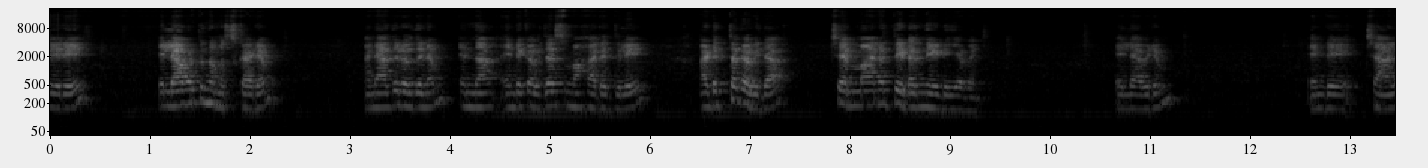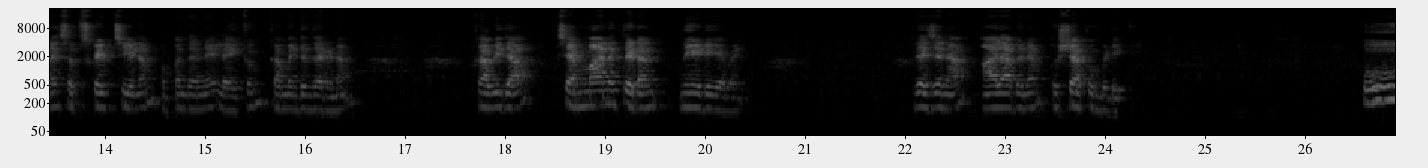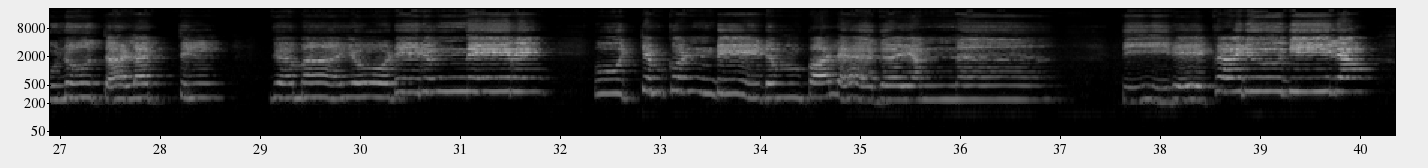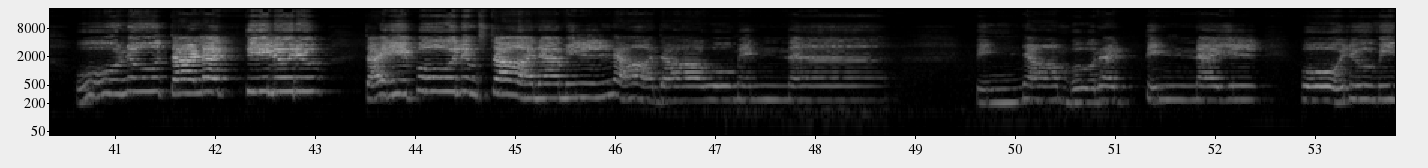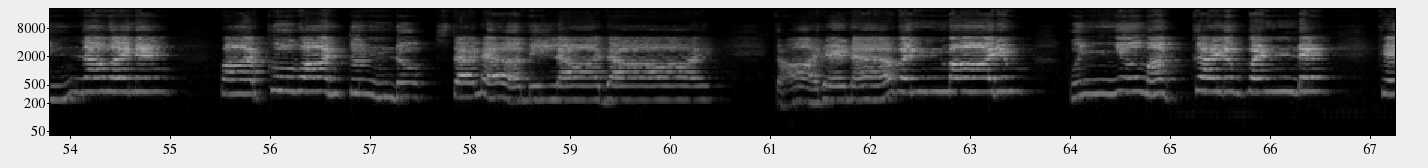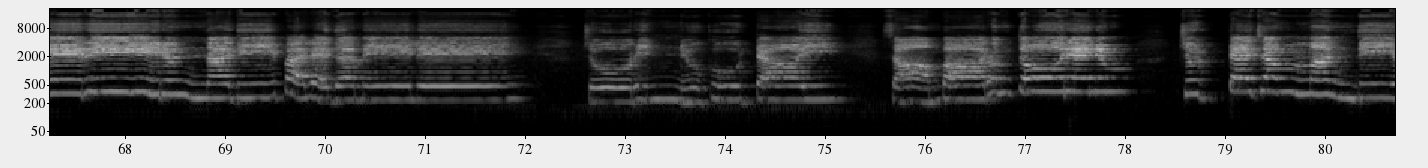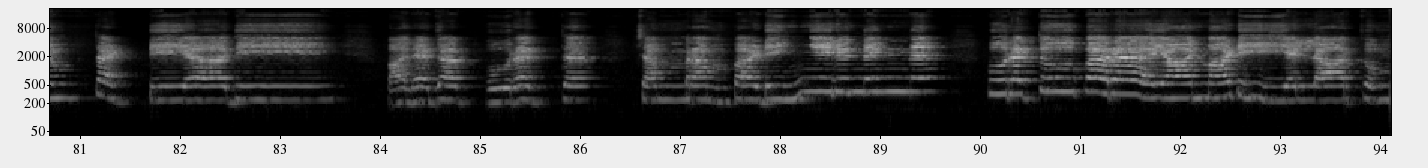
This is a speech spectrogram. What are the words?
പേരെ എല്ലാവർക്കും നമസ്കാരം. അനാദരോധനം എന്ന എന്റെ കവിതാ സമാഹാരത്തിലെ അടുത്ത കവിത ചെമ്മാനത്തിടം നേടിയവൻ. എല്ലാവരും എന്റെ ചാനൽ സബ്സ്ക്രൈബ് ചെയ്യണം ഒപ്പം തന്നെ ലൈക്കും കമന്റും തരണം. കവിത ചെമ്മാനത്തിടം നേടിയവൻ. രചന ആലാപനം ഉഷാ കുമ്പിടി. ഗമയോടിരുന്നേറെ ഊറ്റം കൊണ്ടിടും പലകയന്ന്. തീരെ കരുതിയില ഊണു തളത്തിലൊരു തരി പോലും സ്ഥാനമില്ലാതാവുമെന്ന്. പിന്നാമ്പുറത്തിന്നയിൽ പോരുമിന്നവന് പാർക്കുവാൻ തുണ്ടു സ്ഥലമില്ലാതായി. കാരണവന്മാരും കുഞ്ഞുമക്കളും പണ്ട് കേറിയിരുന്നതി പലകമേലേ. ചോറിനു കൂട്ടായി സാമ്പാറും തോരനും ചുട്ട ചമ്മന്തിയും തട്ടിയതി. പലകപ്പുറത്ത് ചമ്രം പടിഞ്ഞിരുന്നെന്ന് പുറത്തു പറയാൻ മടിയെല്ലാവർക്കും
